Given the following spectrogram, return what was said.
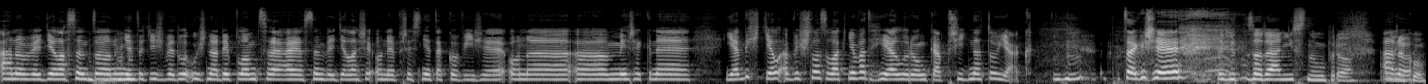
ano, věděla jsem to, on mě totiž vedl už na diplomce a já jsem věděla, že on je přesně takový, že on uh, mi řekne, já bych chtěl, aby šla zlakňovat hyaluronka, přijď na to jak. Uh-huh. Takže... Takže zadání snů pro Ano.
